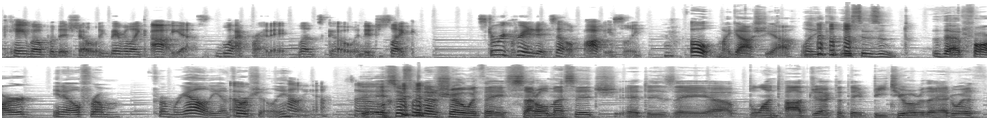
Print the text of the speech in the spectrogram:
came up with this show. Like, they were like, ah, yes, Black Friday, let's go, and it just like story created itself, obviously. Oh my gosh, yeah. Like this isn't that far, you know, from from reality, unfortunately. Oh, hell yeah. So It's definitely not a show with a subtle message. It is a uh, blunt object that they beat you over the head with.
